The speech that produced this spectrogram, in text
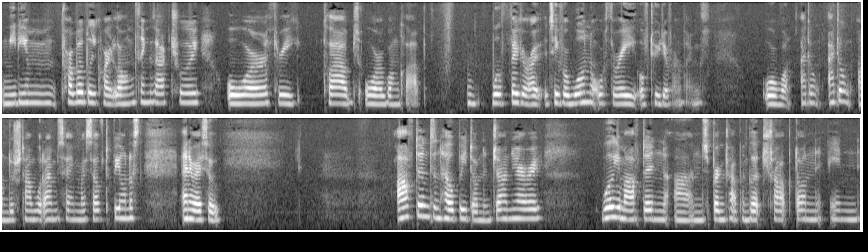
medium, probably quite long things actually, or three clubs or one club. We'll figure out it's either one or three of two different things or one. I don't I don't understand what I'm saying myself to be honest. Anyway, so Aftons and Helpy done in January. William Afton and Springtrap and Glitchtrap done in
